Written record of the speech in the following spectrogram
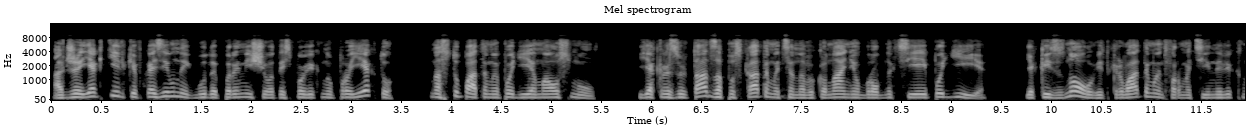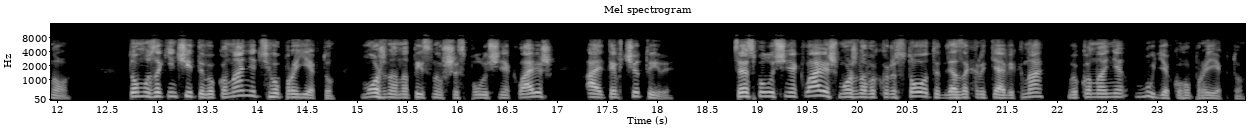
Адже як тільки вказівник буде переміщуватись по вікну проєкту, наступатиме подія MouseMove, як результат запускатиметься на виконання обробник цієї події, який знову відкриватиме інформаційне вікно. Тому закінчити виконання цього проєкту можна натиснувши сполучення клавіш Alt F4. Це сполучення клавіш можна використовувати для закриття вікна виконання будь-якого проєкту.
